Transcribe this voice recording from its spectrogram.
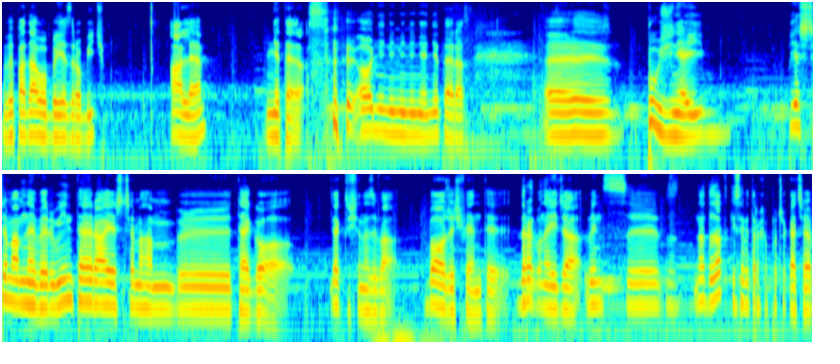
Wypadałoby je zrobić, ale nie teraz. o nie, nie, nie, nie, nie, nie teraz. Eee, później. Jeszcze mam Neverwintera, jeszcze mam y, tego. Jak to się nazywa? Boże święty. Dragon Age'a, więc y, na dodatki sobie trochę poczekacie.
